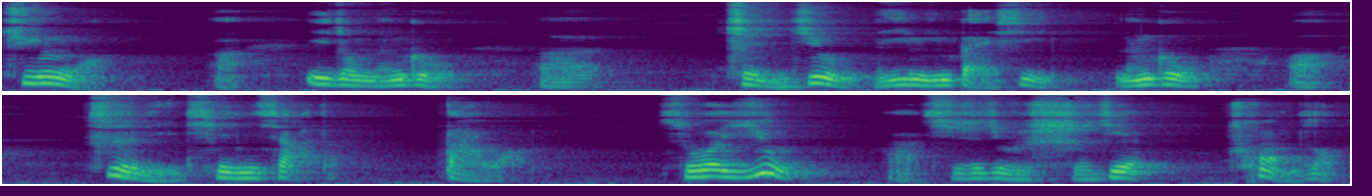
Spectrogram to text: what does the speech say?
君王啊，一种能够。拯救黎民百姓，能够啊治理天下的大王，所用啊其实就是实践创造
